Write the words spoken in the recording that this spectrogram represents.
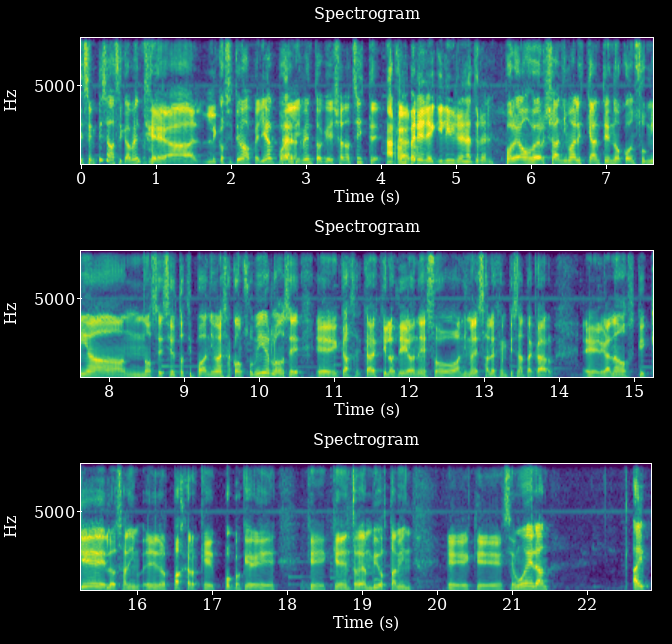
se empieza básicamente al ecosistema a pelear por Claro. el alimento que ya no existe. A romper Claro. el equilibrio natural. Podríamos ver ya animales que antes no consumían, no sé, ciertos tipos de animales a consumirlo, no sé, eh, cada, cada vez que los leones o animales salvajes empiezan a atacar eh, el ganado que quede, los, eh, los pájaros que pocos que, que queden todavía vivos también eh, que se mueran. Hay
